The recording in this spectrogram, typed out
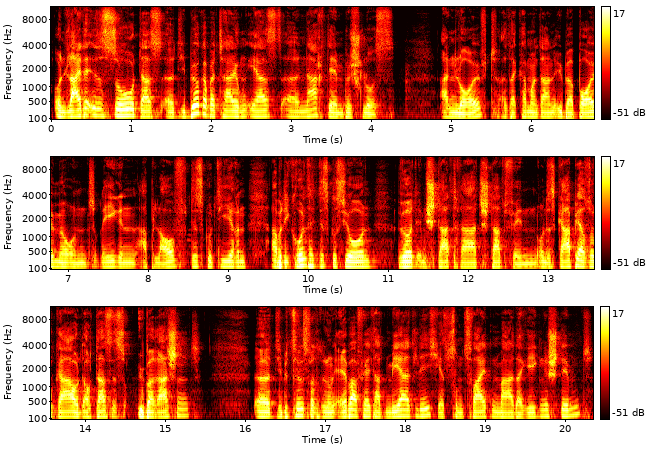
Und leider ist es so, dass äh, die Bürgerbeteiligung erst äh, nach dem Beschluss anläuft. Also da kann man dann über Bäume und Regenablauf diskutieren. Aber die grundsätzliche Diskussion wird im Stadtrat stattfinden. Und es gab ja sogar, und auch das ist überraschend, die Bezirksvertretung Elberfeld hat mehrheitlich jetzt zum zweiten Mal dagegen gestimmt.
